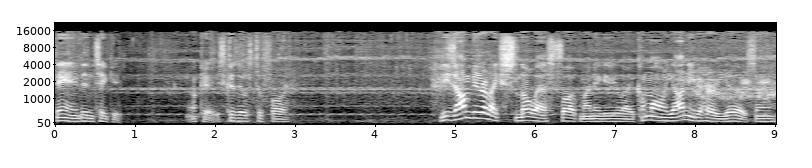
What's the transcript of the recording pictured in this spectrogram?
Damn, it didn't take it. Okay, it's because it was too far. These zombies are like slow as fuck, my nigga. Like, come on, y'all need to hurry up, son.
